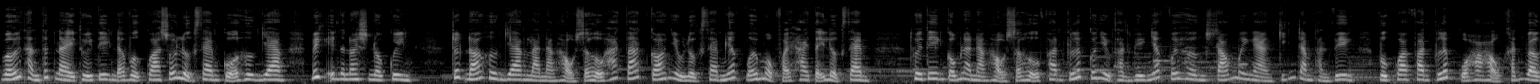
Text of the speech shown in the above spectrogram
Với thành tích này, Thùy Tiên đã vượt qua số lượt xem của Hương Giang, Miss International Queen. Trước đó, Hương Giang là nàng hậu sở hữu hashtag có nhiều lượt xem nhất với 1,2 tỷ lượt xem. Thùy Tiên cũng là nàng hậu sở hữu fan club có nhiều thành viên nhất với hơn 60.900 thành viên, vượt qua fan club của Hoa hậu Khánh Vân.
